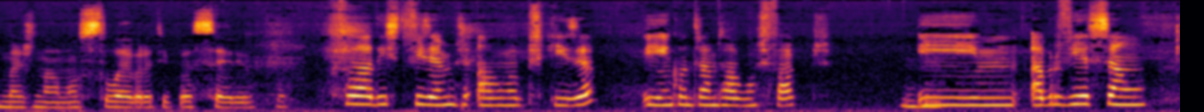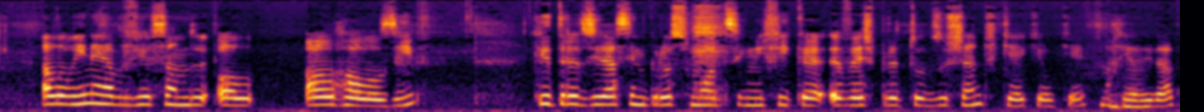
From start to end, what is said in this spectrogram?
mas não, não se celebra, tipo, a sério. Por falar disto, fizemos alguma pesquisa e encontramos alguns factos. Uhum. E hum, a abreviação Halloween é a abreviação de All, All Hallows Eve, que traduzida assim de grosso modo significa a véspera de todos os santos, que é aquilo que é, na realidade.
